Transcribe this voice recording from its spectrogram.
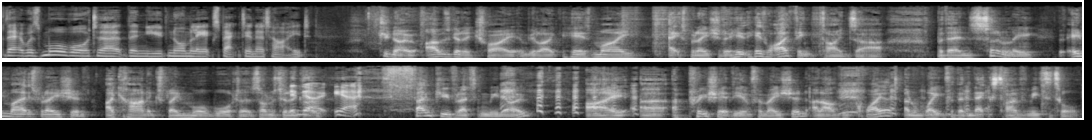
there was more water than you'd normally expect in a tide. Do you know, I was going to try and be like, here's my explanation, here- here's what I think tides are, but then suddenly, in my explanation, I can't explain more water, so I'm just going to No, go, yeah. thank you for letting me know. I uh, appreciate the information, and I'll be quiet and wait for the next time for me to talk.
